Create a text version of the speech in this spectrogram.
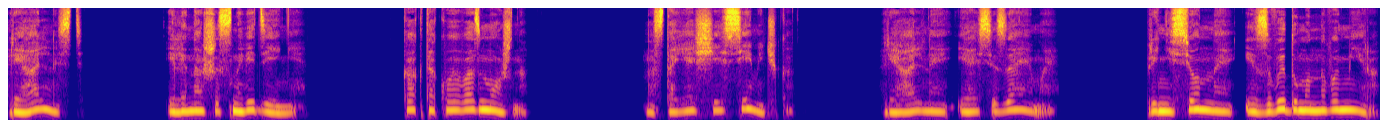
Реальность или наше сновидение? Как такое возможно? Настоящее семечко, реальное и осязаемое, принесенное из выдуманного мира.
